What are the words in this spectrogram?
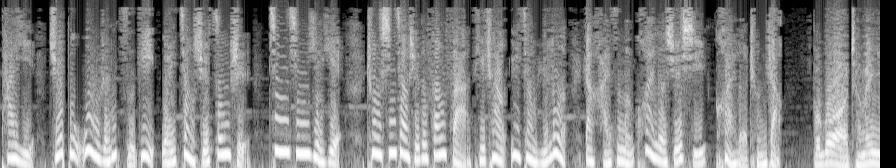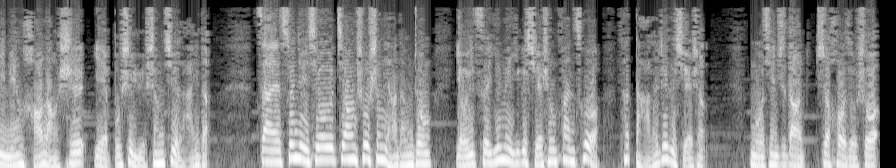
他以绝不误人子弟为教学宗旨，兢兢业业，创新教学的方法，提倡寓教于乐，让孩子们快乐学习、快乐成长。不过，成为一名好老师也不是与生俱来的。在孙俊修教书生涯当中，有一次因为一个学生犯错，他打了这个学生。母亲知道之后就说：“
